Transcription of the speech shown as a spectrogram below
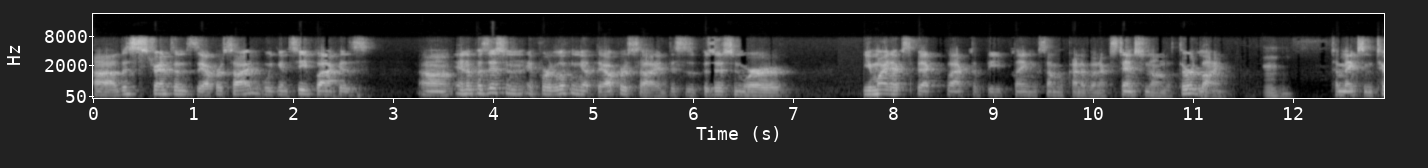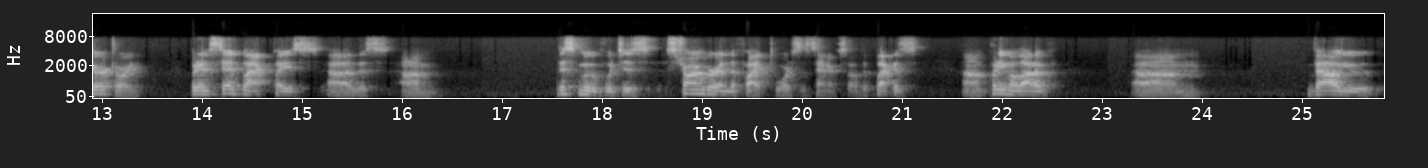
Uh, this strengthens the upper side. We can see black is um, in a position, if we're looking at the upper side, this is a position where you might expect black to be playing some kind of an extension on the third line mm-hmm. to make some territory. But instead, black plays uh, this um, this move, which is stronger in the fight towards the center. So the black is um, putting a lot of um, value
